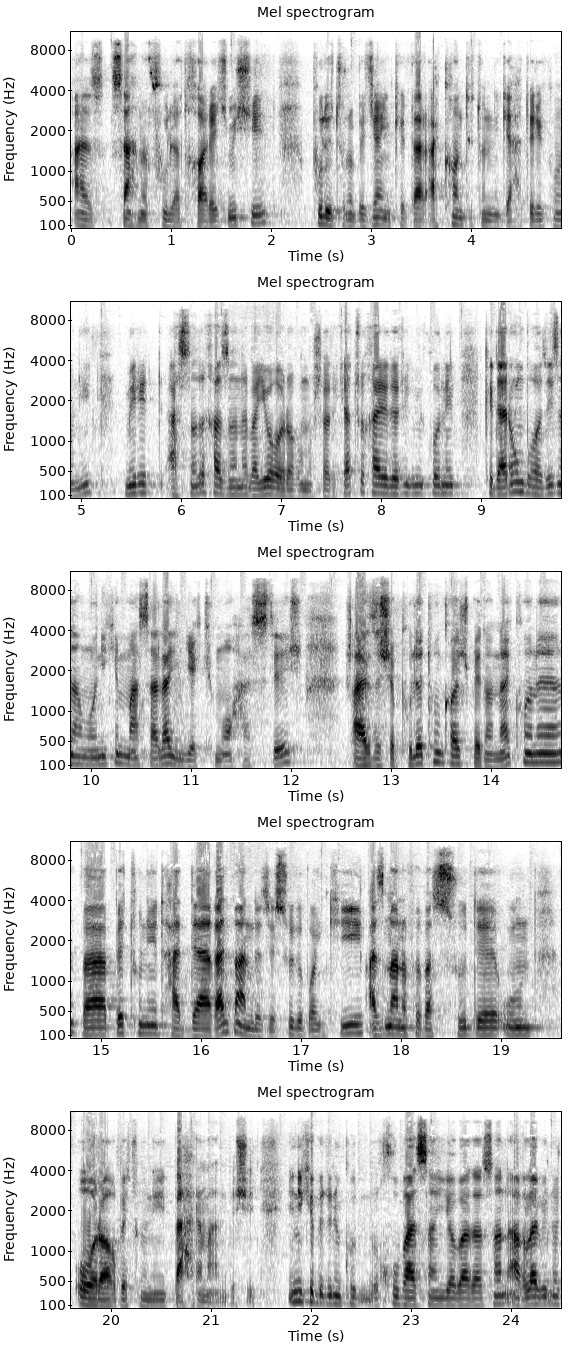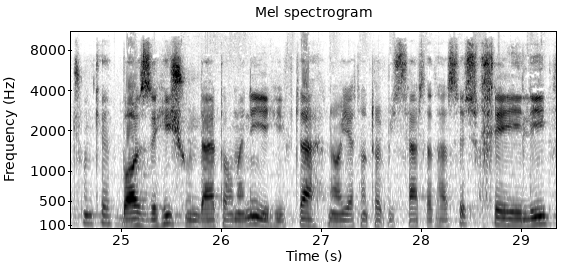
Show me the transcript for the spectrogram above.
از سهم فولاد خارج میشید. پولتون رو به جای اینکه در اکانتتون نگهداری کنید میرید اسناد خزانه و یا اوراق مشارکت رو خریداری می‌کنید که در اون بازی زمانی که مثلا یک ماه هستش ارزش پولتون کاهش پیدا نکنه و بتونید حداقل به اندازه سود بانکی از منافع و سود اون اوراق بتونید بهره مند بشید. اینی که بدونید خوب هستن یا بد هستن اغلب اینا چون که بازدهیشون در دامنه 17 نهایتا تا 20 درصد هستش خیلی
